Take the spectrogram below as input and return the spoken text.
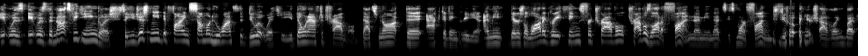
it was it was the not speaking english. So you just need to find someone who wants to do it with you. You don't have to travel. That's not the active ingredient. I mean there's a lot of great things for travel. Travel's a lot of fun. I mean that's it's more fun to do it when you're traveling but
